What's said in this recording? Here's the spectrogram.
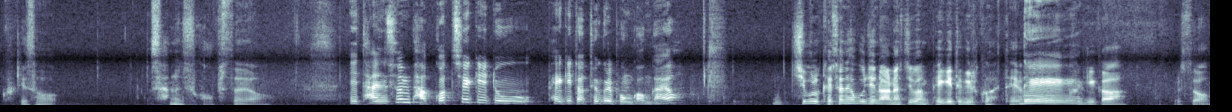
거기서 사는 수가 없어요. 이 단순 바꿔치기도 백이 더 득을 본 건가요? 집을 계산해 보지는 않았지만 100이 득일 것 같아요. 네. 크기가 벌써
